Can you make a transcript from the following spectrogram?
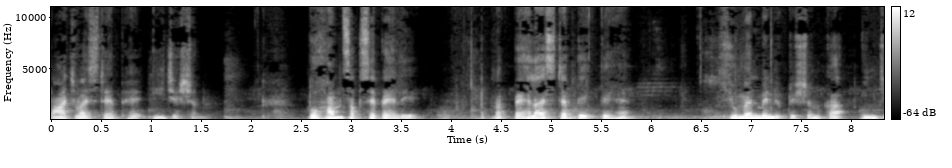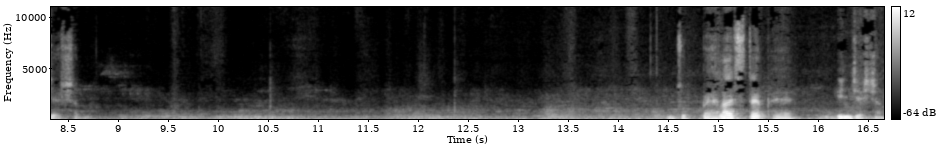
पांचवा स्टेप है ईजेशन तो हम सबसे पहले, अपना पहला स्टेप देखते हैं ह्यूमन में न्यूट्रिशन का इंजेशन जो पहला स्टेप है इंजेशन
